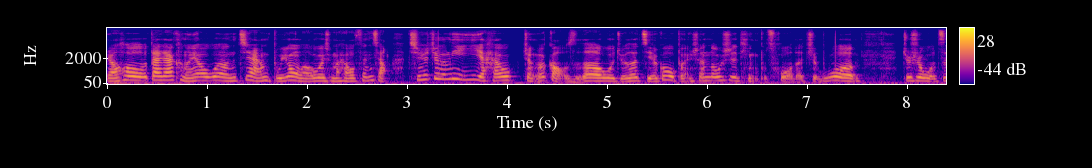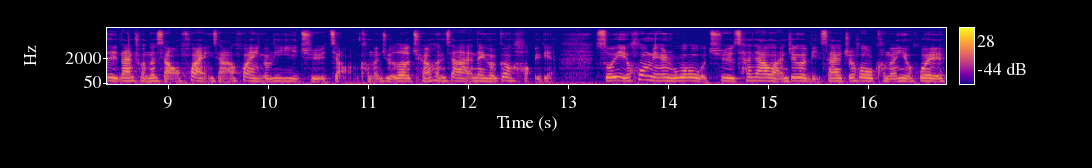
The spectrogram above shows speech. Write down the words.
然后大家可能要问，既然不用了，为什么还要分享？其实这个立意还有整个稿子的，我觉得结构本身都是挺不错的，只不过。就是我自己单纯的想换一下，换一个利益去讲，可能觉得权衡下来那个更好一点。所以后面如果我去参加完这个比赛之后，可能也会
